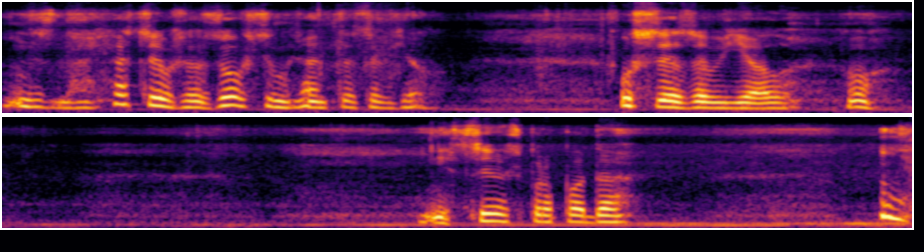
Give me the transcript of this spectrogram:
Не знаю, а це вже зовсім гляньте зав'яло. Усе зав'яло. О. І це ось пропада. Ех,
